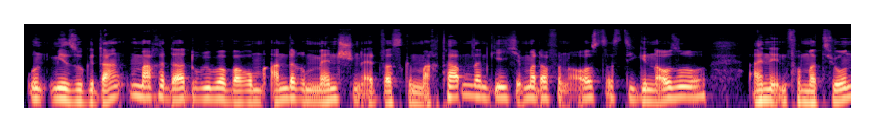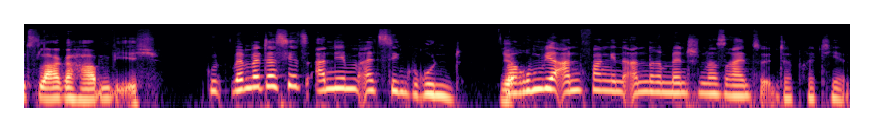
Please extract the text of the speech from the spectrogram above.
und mir so Gedanken mache darüber, warum andere Menschen etwas gemacht haben, dann gehe ich immer davon aus, dass die genauso eine Informationslage haben wie ich. Gut, wenn wir das jetzt annehmen als den Grund, Ja. warum wir anfangen, in andere Menschen was rein zu interpretieren,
